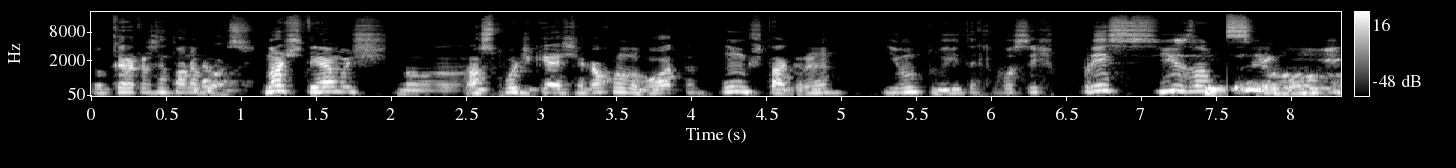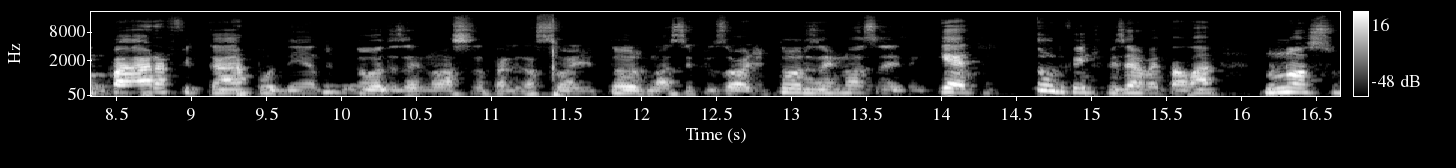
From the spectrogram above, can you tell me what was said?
eu quero acrescentar um negócio. Nós temos no nosso podcast Recalculando Rota um Instagram e um Twitter que vocês precisam seguir para ficar por dentro de todas as nossas atualizações, de todos os nossos episódios, de todas as nossas enquetes, tudo que a gente fizer vai estar lá no nosso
